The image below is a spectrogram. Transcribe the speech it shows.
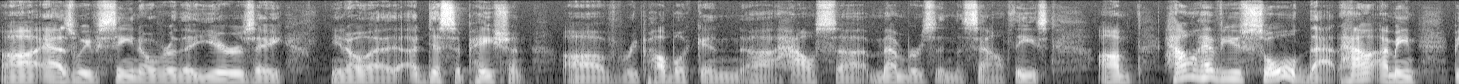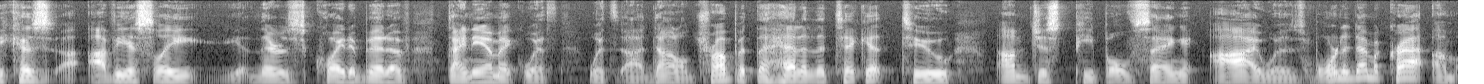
uh, as we've seen over the years, a you know a, a dissipation of Republican uh, House uh, members in the Southeast. Um, how have you sold that? How I mean, because uh, obviously there's quite a bit of dynamic with with uh, Donald Trump at the head of the ticket to um, just people saying I was born a Democrat, I'm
